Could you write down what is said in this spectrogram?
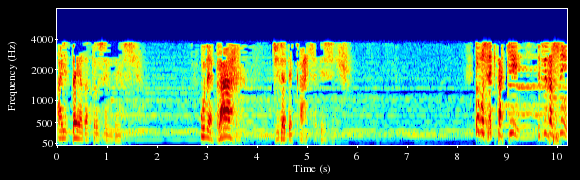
a ideia da transcendência. O negar, diria Descartes, é desejo. Então você que está aqui e diz assim,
